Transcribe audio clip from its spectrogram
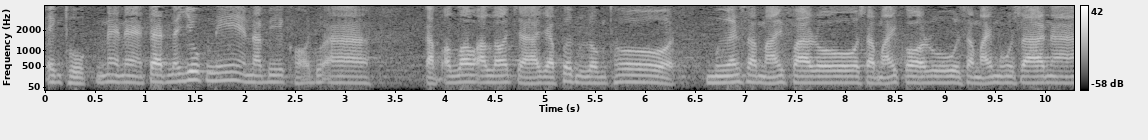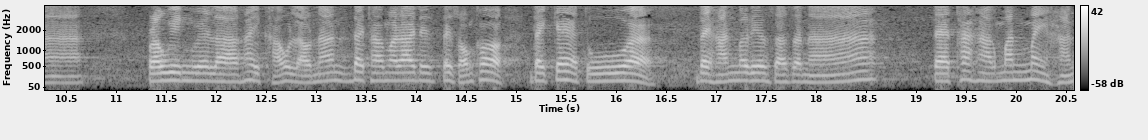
เองถูกแน่ๆแต่ในยุคนี้นบีขอดุอา กับอัลลอฮ์อัลลอฮ์จะอย่าเพิ่งลงโทษ เหมือนสมัยฟาโรห์สมัยกอรู สมัยมูซานา ประวิงเวลาให้เขาเหล่านั้น ได้ทำอะไรได้ได้สองข้อ ได้แก้ตัว ได้หันมาเรียนศาสนา แต่ถ้าหากมันไม่หัน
